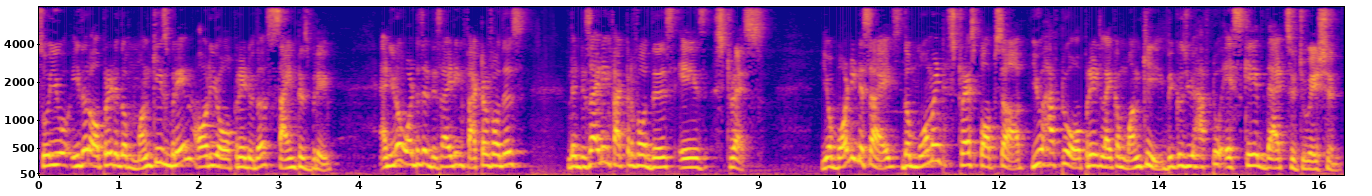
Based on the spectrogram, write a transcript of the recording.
So you either operate with the monkey's brain or you operate with the scientist's brain. And you know what is the deciding factor for this? The deciding factor for this is stress. Your body decides the moment stress pops up, you have to operate like a monkey because you have to escape that situation.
